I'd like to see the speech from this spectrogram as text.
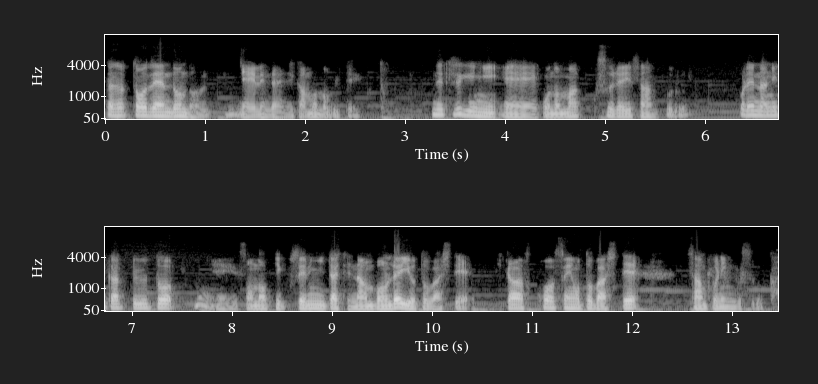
ただ当然、どんどん、えー、レンダーの時間も伸びていくと。で、次に、えー、このマックスレイサンプル。これ何かというと、えー、そのピクセルに対して何本レイを飛ばして、光線を飛ばしてサンプリングするか。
